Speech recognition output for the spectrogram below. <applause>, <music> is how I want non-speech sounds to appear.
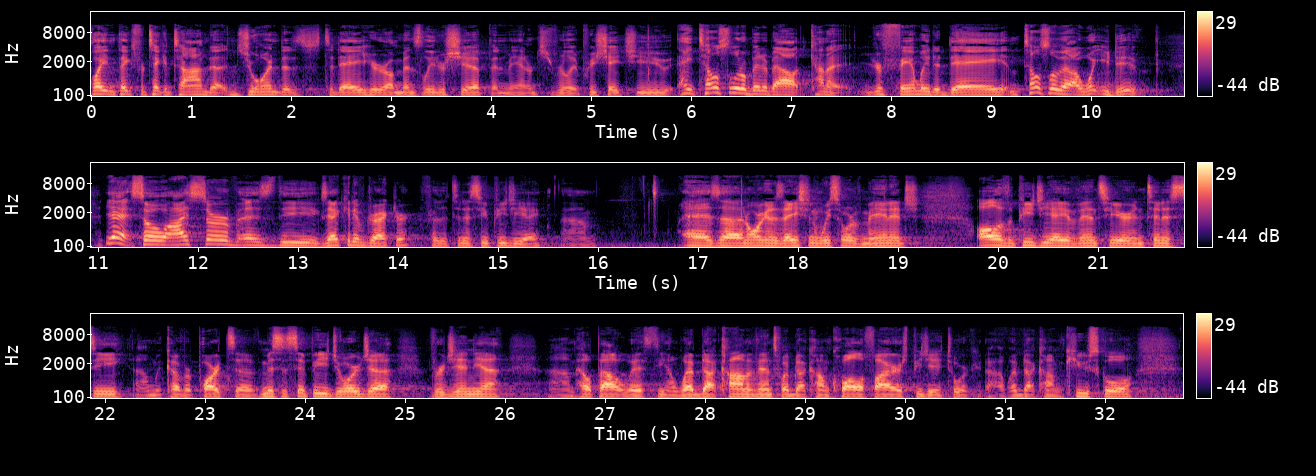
Clayton, thanks for taking time to join us today here on Men's Leadership. And man, I just really appreciate you. Hey, tell us a little bit about kind of your family today and tell us a little bit about what you do. Yeah, so I serve as the executive director for the Tennessee PGA. Um, as uh, an organization, we sort of manage all of the PGA events here in Tennessee. Um, we cover parts of Mississippi, Georgia, Virginia um, help out with you know web.com events, web.com qualifiers, PGA Tour, uh, web.com Q School.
